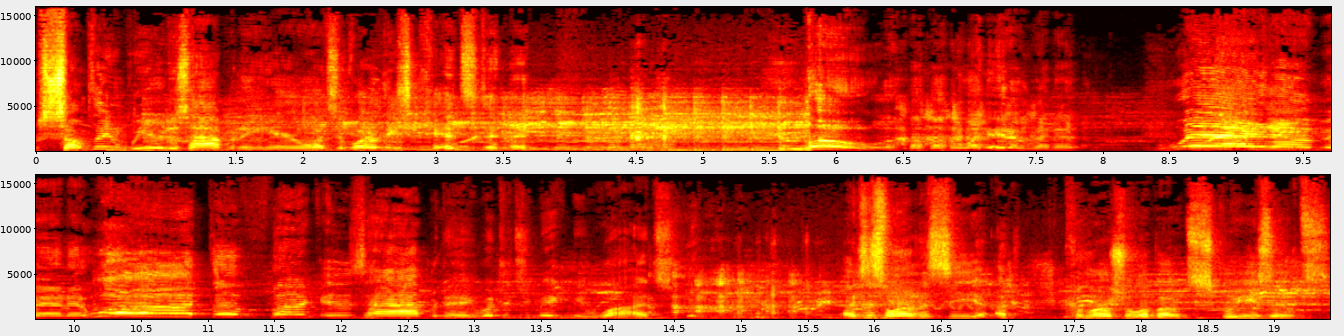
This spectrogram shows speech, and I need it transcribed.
Something weird is happening here. What's what are these kids doing? Whoa! Wait a minute. Wait a minute. What the fuck is happening? What did you make me watch? I just wanted to see a commercial about Squeeze Its.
